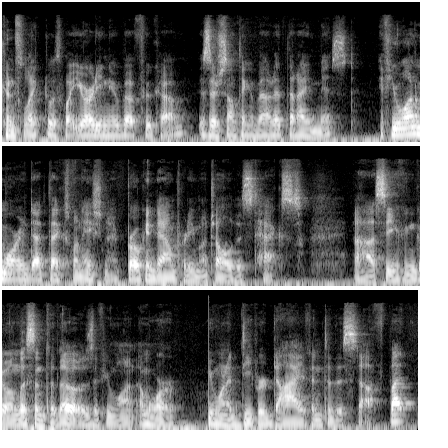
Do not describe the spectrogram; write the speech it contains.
conflict with what you already knew about Foucault? Is there something about it that I missed? If you want a more in depth explanation, I've broken down pretty much all of his texts. Uh, so you can go and listen to those if you want a more, you want a deeper dive into this stuff. But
